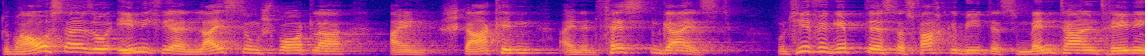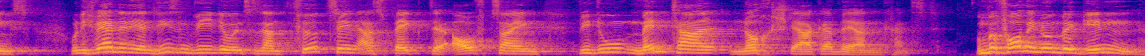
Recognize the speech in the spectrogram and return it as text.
Du brauchst also, ähnlich wie ein Leistungssportler, einen starken, einen festen Geist. Und hierfür gibt es das Fachgebiet des mentalen Trainings und ich werde dir in diesem Video insgesamt 14 Aspekte aufzeigen, wie du mental noch stärker werden kannst. Und bevor wir nun beginnen,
